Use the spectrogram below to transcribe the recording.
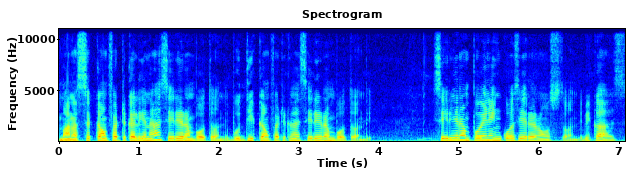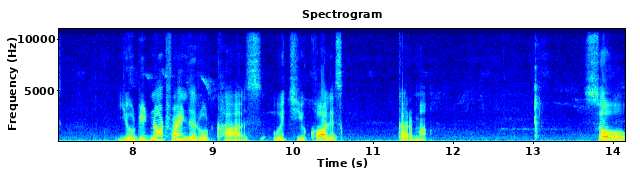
మనస్సుకు కంఫర్ట్ కలిగినా శరీరం పోతోంది. బుద్ధికి కంఫర్ట్ కలిగినా శరీరం పోతోంది. శరీరం పోయినా ఇంకో శరీరం వస్తుంది. Because you did not find the root cause which you call as karma so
